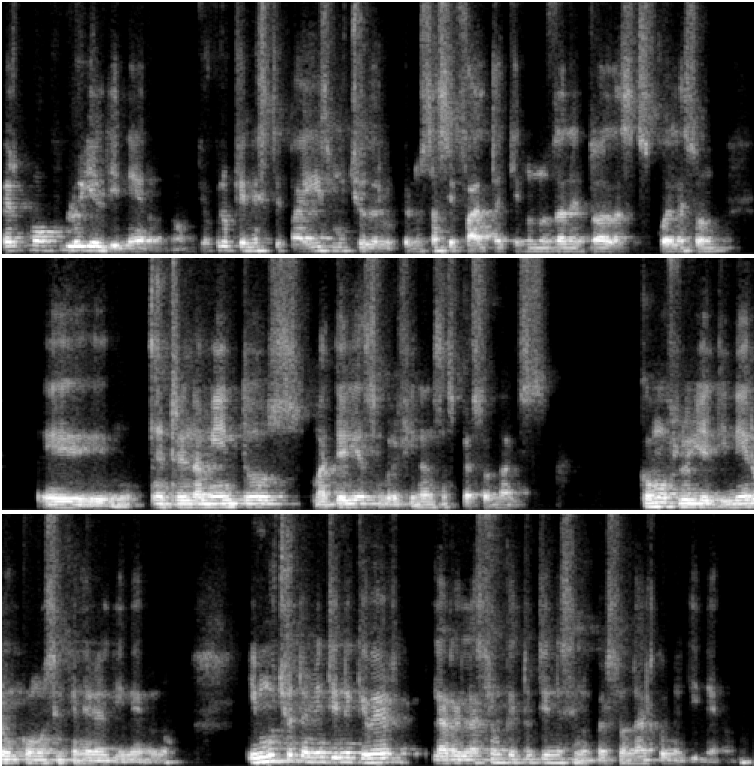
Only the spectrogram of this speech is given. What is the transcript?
ver cómo fluye el dinero. ¿no? Yo creo que en este país mucho de lo que nos hace falta, que no nos dan en todas las escuelas, son eh, entrenamientos, materias sobre finanzas personales cómo fluye el dinero, cómo se genera el dinero, ¿no? Y mucho también tiene que ver la relación que tú tienes en lo personal con el dinero, ¿no?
